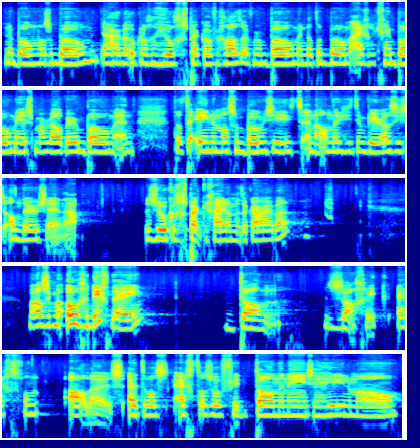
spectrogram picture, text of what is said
En een boom was een boom. Daar hebben we ook nog een heel gesprek over gehad. Over een boom. En dat een boom eigenlijk geen boom is, maar wel weer een boom. En dat de ene hem als een boom ziet. En de ander ziet hem weer als iets anders. En nou, zulke gesprekken ga je dan met elkaar hebben. Maar als ik mijn ogen dicht deed, dan zag ik echt van alles. Het was echt alsof je dan ineens helemaal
